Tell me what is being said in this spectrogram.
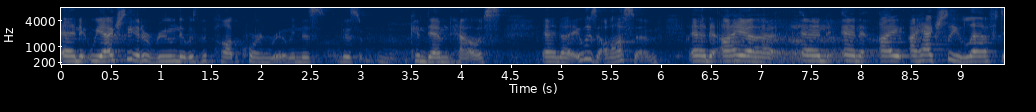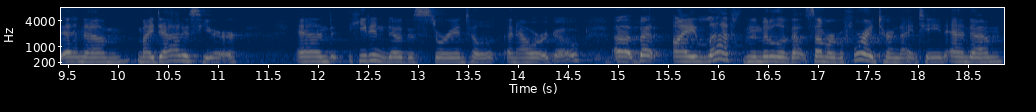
And we actually had a room that was the popcorn room in this, this condemned house. And uh, it was awesome. And I, uh, and, and I, I actually left, and um, my dad is here. And he didn't know this story until an hour ago. Uh, but I left in the middle of that summer before I turned 19, and um,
